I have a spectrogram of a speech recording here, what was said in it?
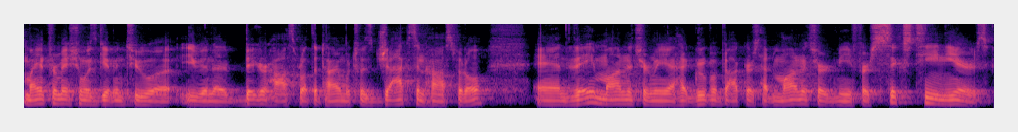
my information was given to a, even a bigger hospital at the time, which was Jackson Hospital, and they monitored me. I had a group of doctors had monitored me for 16 years.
